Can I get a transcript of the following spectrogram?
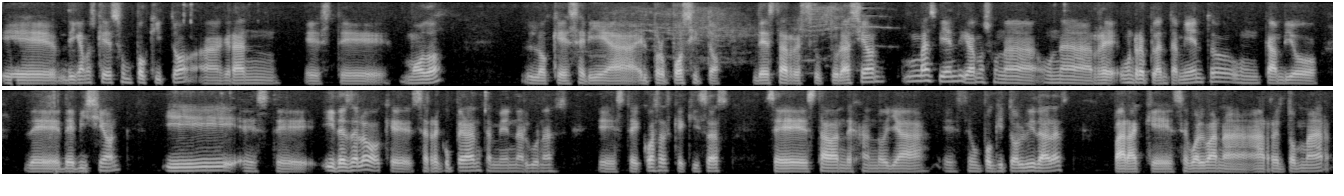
Eh, digamos que es un poquito a gran este, modo lo que sería el propósito de esta reestructuración, más bien, digamos, una, un replanteamiento, un cambio de, visión y, este, y desde luego que se recuperan también algunas este, cosas que quizás se estaban dejando ya este, un poquito olvidadas para que se vuelvan a, retomar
